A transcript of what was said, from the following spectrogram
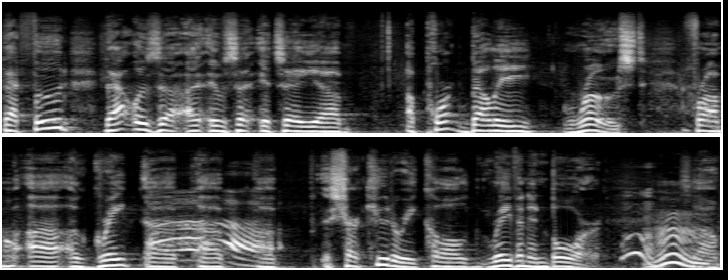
that food that was uh, it was a, it's a uh, a pork belly roast from uh, a great uh, uh, uh, charcuterie called Raven and Boar. So,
